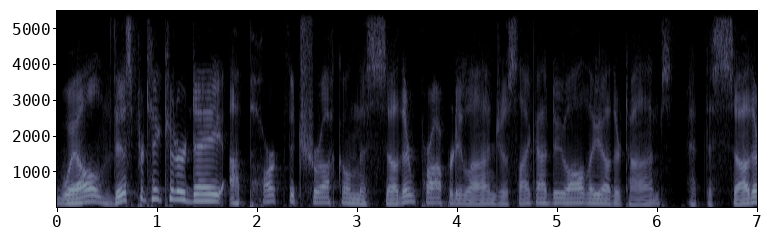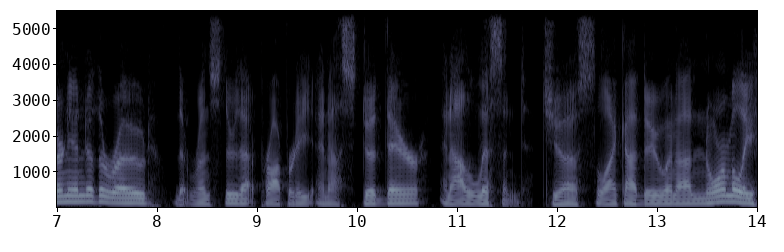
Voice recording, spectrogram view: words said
Well, this particular day, I parked the truck on the southern property line, just like I do all the other times, at the southern end of the road that runs through that property, and I stood there and I listened, just like I do when I normally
